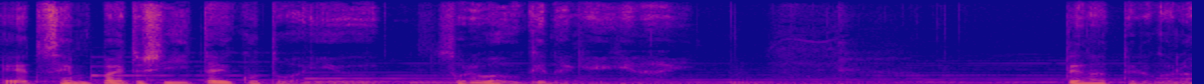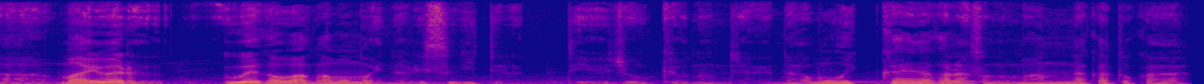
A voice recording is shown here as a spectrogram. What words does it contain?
えー、と先輩として言いたいことは言う。それは受けなきゃいけない。ってなってるから、まあいわゆる上がわがままになりすぎてるっていう状況なんじゃないだからもう一回だからその真ん中とか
